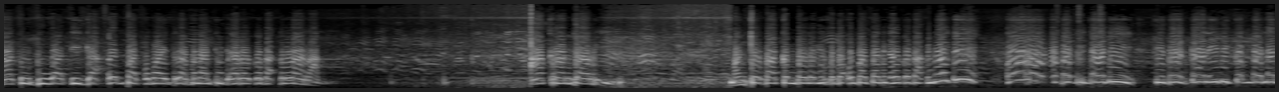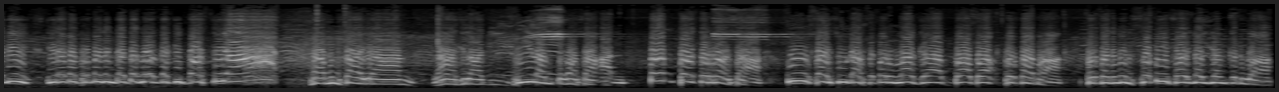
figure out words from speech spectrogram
Satu, dua, tiga, empat pemain telah menanti di area kotak terlarang. Akram Jawi mencoba kembali lagi sebuah umpan tarik dalam kotak penalti. Oh, apa terjadi? Kita kali ini kembali lagi irama permainan datang lewat kaki Bastian. Namun sayang, lagi-lagi hilang penguasaan tanpa terasa. Usai sudah separuh laga babak pertama. Pertandingan semifinal yang kedua.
